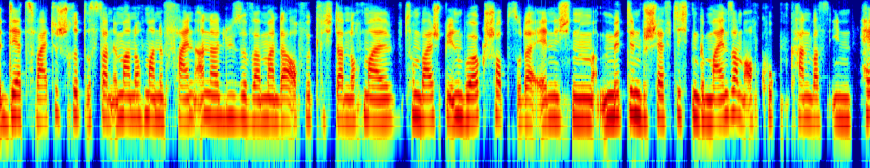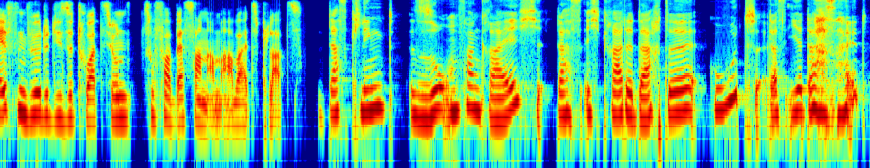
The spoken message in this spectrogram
der zweite Schritt ist dann immer noch mal eine Feinanalyse, weil man da auch wirklich dann noch mal zum Beispiel in Workshops oder Ähnlichem mit den Beschäftigten gemeinsam auch gucken kann, was ihnen helfen würde, die Situation zu verbessern am Arbeitsplatz. Das klingt so umfangreich, dass ich gerade dachte, gut, dass ihr da seid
